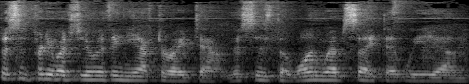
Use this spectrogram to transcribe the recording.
this is pretty much the only thing you have to write down. This is the one website that we um,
